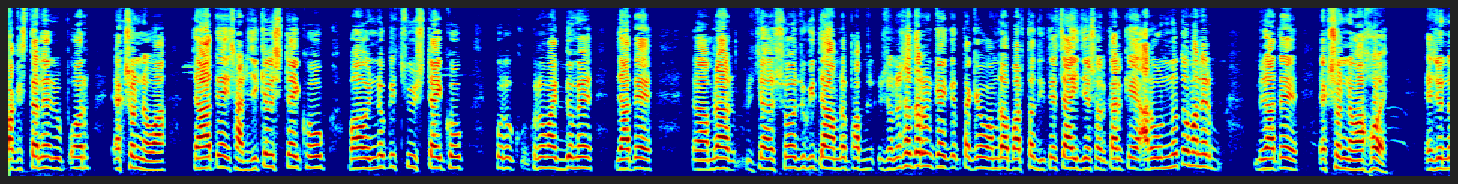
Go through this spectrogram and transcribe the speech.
পাকিস্তানের উপর অ্যাকশন নেওয়া, যাতে সার্জিক্যাল স্ট্রাইক হোক বা অন্য কিছু স্ট্রাইক হোক, কোনো কোনো মাধ্যমে যাতে আমরা সহযোগিতা আমরা জনসাধারণকে তাকেও আমরা বার্তা দিতে চাই যে সরকারকে আরও উন্নত মানের যাতে অ্যাকশন নেওয়া হয়। এই জন্য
